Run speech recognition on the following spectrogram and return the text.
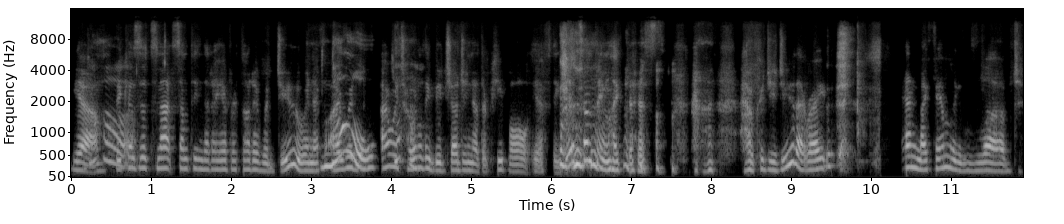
yeah, Yeah. Because it's not something that I ever thought I would do. And if I would I would yeah. totally be judging other people if they did something like this. How could you do that, right? And my family loved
